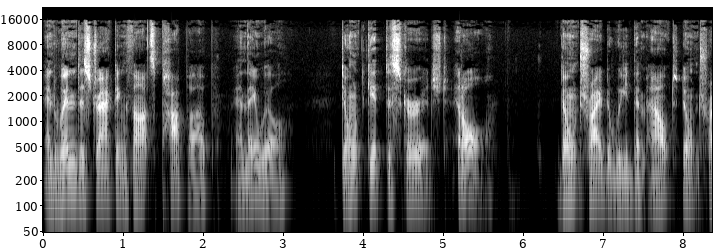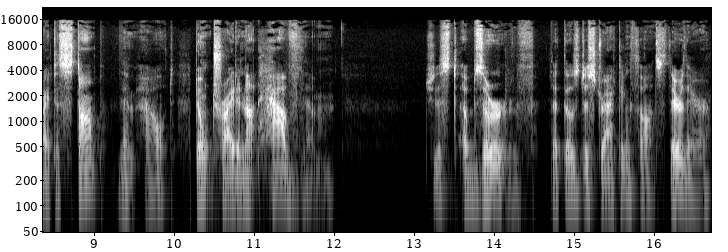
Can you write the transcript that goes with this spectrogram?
And when distracting thoughts pop up, and they will, don't get discouraged at all. Don't try to weed them out. Don't try to stomp them out. Don't try to not have them. Just observe that those distracting thoughts, they're there.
